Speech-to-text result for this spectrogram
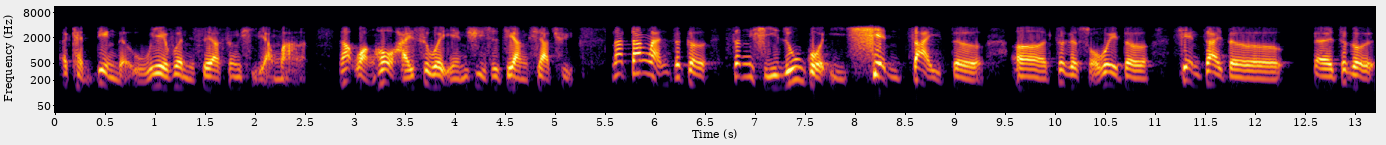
呃，肯定的五月份是要升息两码了。那往后还是会延续是这样下去。那当然，这个升息如果以现在的呃这个所谓的现在的呃这个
